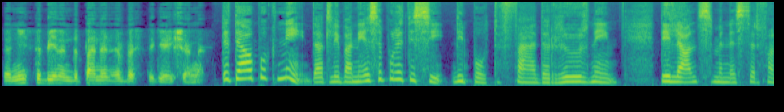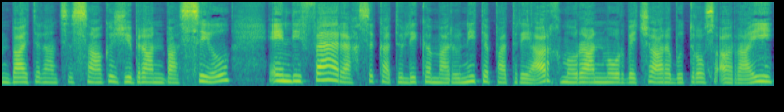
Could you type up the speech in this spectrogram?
There needs to be an independent investigation. Dit help ook nie dat Libanese politici die pot verder roer nie. Die landsminister van buitelandse sake, Gibran Basil, en die verregse Katolieke Maronite patriarg Moran Morbechara Boutros Arai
